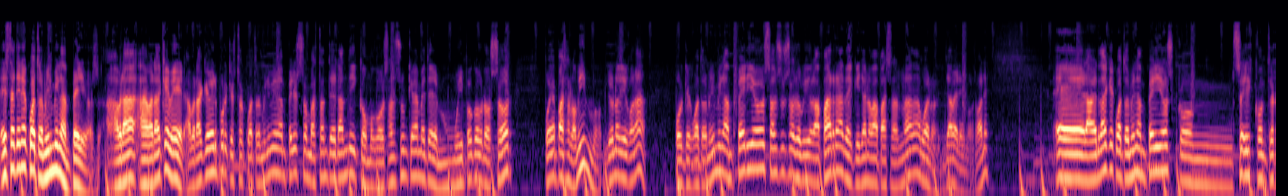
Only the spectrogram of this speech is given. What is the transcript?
Esta tiene 4.000 mil amperios. Habrá, habrá que ver, habrá que ver porque estos 4.000 mil amperios son bastante grandes y como Samsung quiera meter muy poco grosor, puede pasar lo mismo. Yo no digo nada. Porque 4.000 mil amperios, Samsung se ha subido la parra de que ya no va a pasar nada. Bueno, ya veremos, ¿vale? Eh, la verdad que 4000 amperios con 6,3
